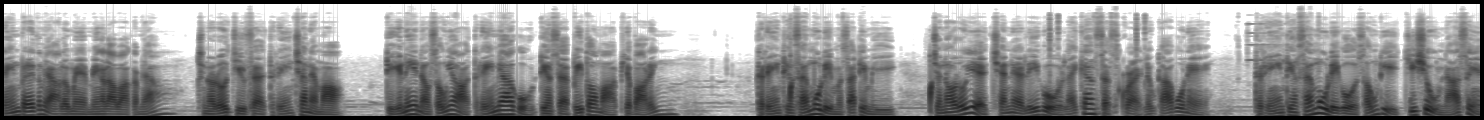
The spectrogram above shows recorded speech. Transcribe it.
သတင်းပရိသတ်များအားလုံးပဲမင်္ဂလာပါခင်ဗျာကျွန်တော်တို့ကြည်ဆက်သတင်း channel မှာဒီကနေ့နောက်ဆုံးရသတင်းများကိုတင်ဆက်ပေးသွားမှာဖြစ်ပါတယ်သတင်းတင်ဆက်မှုလေးမစတင်မီကျွန်တော်တို့ရဲ့ channel လေးကို like and subscribe လုပ်ထားဖို့နဲ့သတင်းတင်ဆက်မှုလေးကိုဆုံးထိကြည့်ရှုနားဆင်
